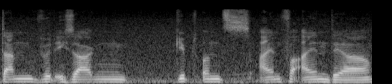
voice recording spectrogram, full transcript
dann würde ich sagen, gibt uns einen Verein, der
